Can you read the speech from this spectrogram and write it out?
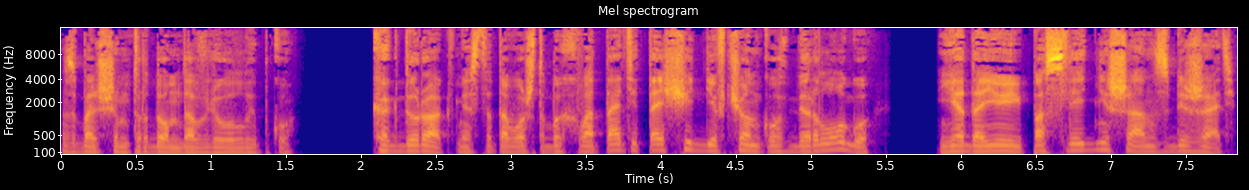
С большим трудом давлю улыбку. Как дурак, вместо того, чтобы хватать и тащить девчонку в берлогу, я даю ей последний шанс сбежать.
